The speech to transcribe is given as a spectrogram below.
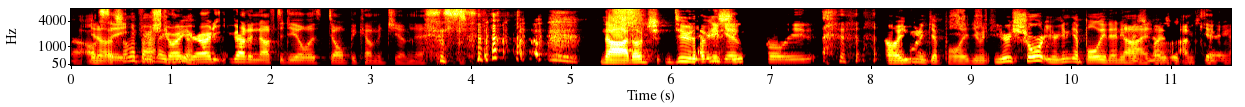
Uh, I'll know, say if you're short, idea. you're already you got enough to deal with. Don't become a gymnast. nah, don't, you- dude. Have you seen bullied. no, you wouldn't get bullied. You, you're short. You're gonna get bullied anyways. No, you might as well I'm kidding.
